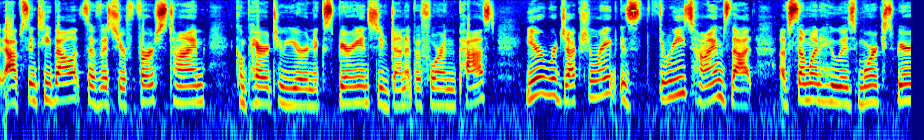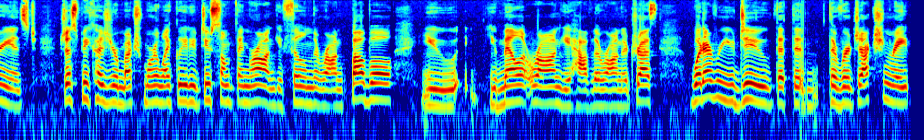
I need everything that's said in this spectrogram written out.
absentee ballots, so if it's your first time compared to you're an experienced, you've done it before in the past, your rejection rate is three times that of someone who is more experienced just because you're much more likely to do something wrong. You fill in the wrong bubble, you you mail it wrong, you have the wrong address. Whatever you do, that the, the rejection rate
